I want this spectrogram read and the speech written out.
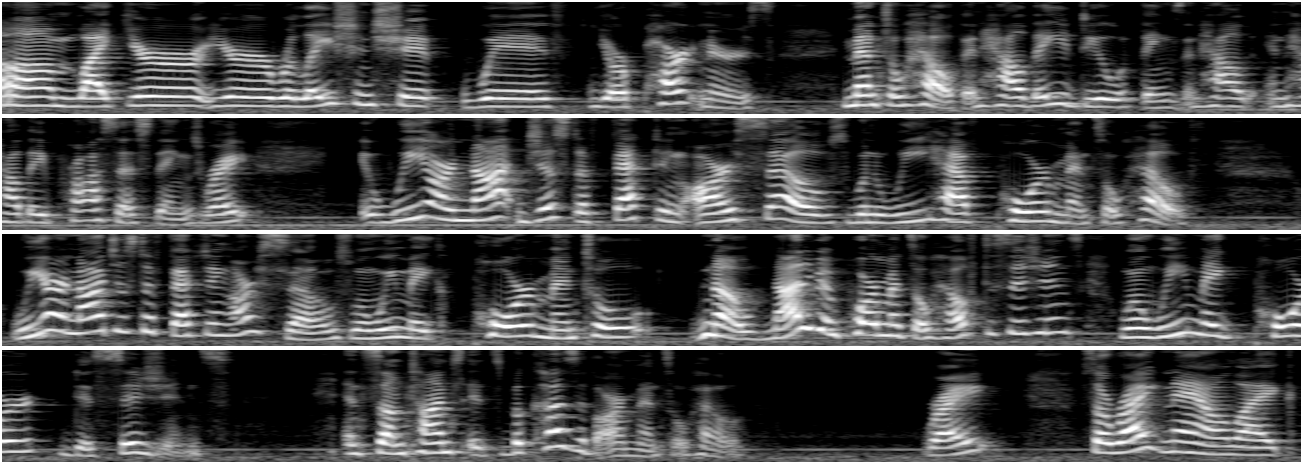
um, like your your relationship with your partner's mental health and how they deal with things and how and how they process things right? We are not just affecting ourselves when we have poor mental health. We are not just affecting ourselves when we make poor mental no not even poor mental health decisions when we make poor decisions. And sometimes it's because of our mental health right? So, right now, like,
